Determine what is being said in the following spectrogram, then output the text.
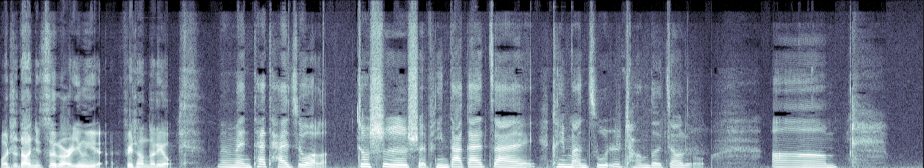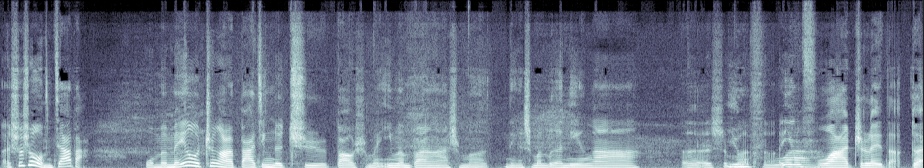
我知道你自个儿英语非常的溜。妹妹，你太抬举我了，就是水平大概在可以满足日常的交流。嗯、呃，说说我们家吧，我们没有正儿八经的去报什么英文班啊，什么那个什么乐宁啊，呃，什么英孚啊英孚啊之类的，对。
